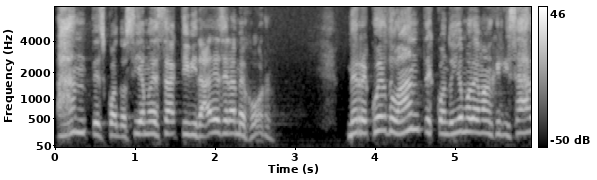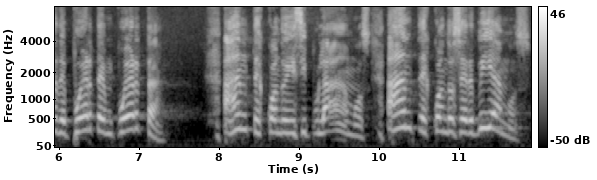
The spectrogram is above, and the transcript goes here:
antes cuando hacíamos esas actividades era mejor. Me recuerdo antes cuando íbamos a evangelizar de puerta en puerta. Antes cuando discipulábamos. Antes cuando servíamos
